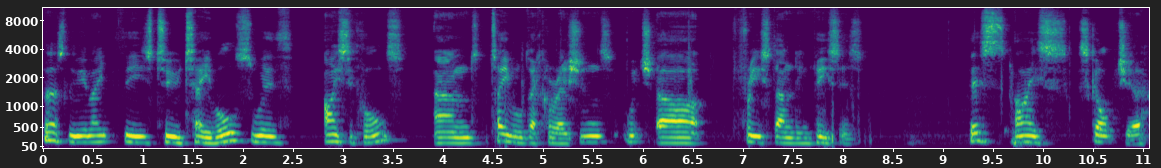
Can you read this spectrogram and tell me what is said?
Firstly, we make these two tables with icicles and table decorations, which are freestanding pieces. This ice sculpture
